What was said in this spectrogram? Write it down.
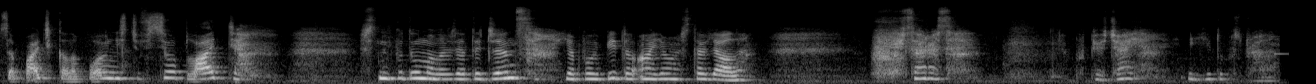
запачкала повністю все плаття. Щось не подумала взяти джинс. Я пообідала, а я. Фух, зараз поп'ю чай і їду по справам.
